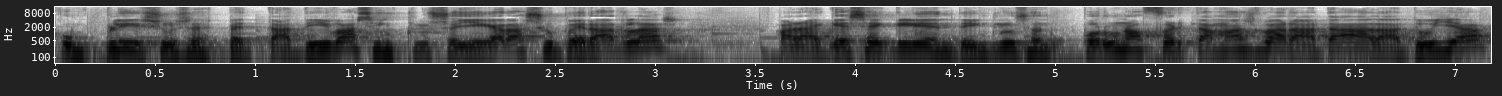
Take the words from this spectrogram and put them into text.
cumplir sus expectativas, incluso llegar a superarlas, para que ese cliente, incluso por una oferta más barata a la tuya,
